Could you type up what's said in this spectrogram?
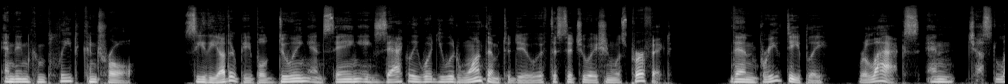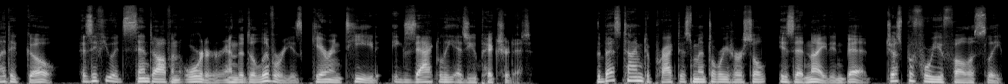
and in complete control. See the other people doing and saying exactly what you would want them to do if the situation was perfect. Then breathe deeply, relax, and just let it go, as if you had sent off an order and the delivery is guaranteed exactly as you pictured it. The best time to practice mental rehearsal is at night in bed, just before you fall asleep.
